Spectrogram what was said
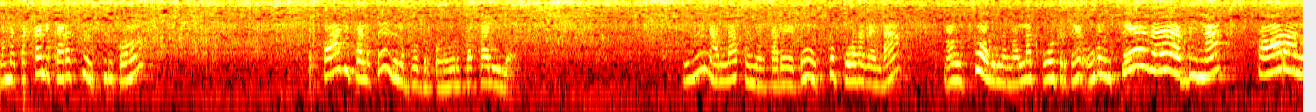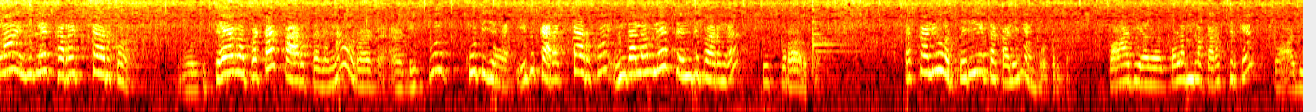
நம்ம தக்காளி கரைச்சி வச்சிருக்கோம். பாதி பழத்தை இதில் போட்டிருக்கோம் ஒரு தக்காளியில். இது நல்லா கொஞ்சம் கரையட்டும். உப்பு போட வேண்டாம். நான் உப்பு அதில் நல்லா போட்டிருக்கேன். உங்களுக்கு தேவை அப்படின்னா காரம்லாம் இதுவே கரெக்டாக இருக்கும். உங்களுக்கு தேவைப்பட்டால் காரத்தை வேணால் ஒரு டீஸ்பூன் கூட்டிக்கோங்க. இது கரெக்டாக இருக்கும். இந்த அளவுலேயே செஞ்சு பாருங்கள் சூப்பராக இருக்கும். தக்காளி ஒரு பெரிய தக்காளி நான் போட்டிருக்கேன். பாதி அதை குழம்புல கரைச்சிருக்கேன் பாதி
